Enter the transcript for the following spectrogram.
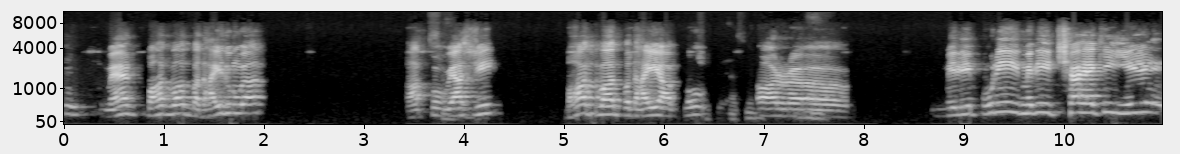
तो मैं बहुत बहुत बधाई दूँगा आपको व्यास जी। बहुत बहुत बधाई आपको। और आ, मेरी पूरी मेरी इच्छा है कि ये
